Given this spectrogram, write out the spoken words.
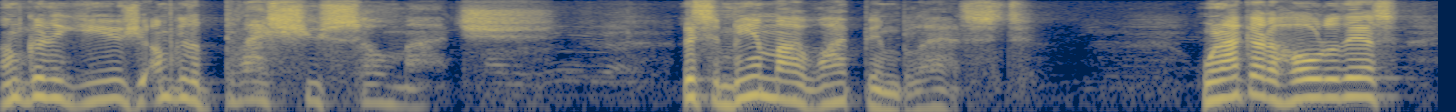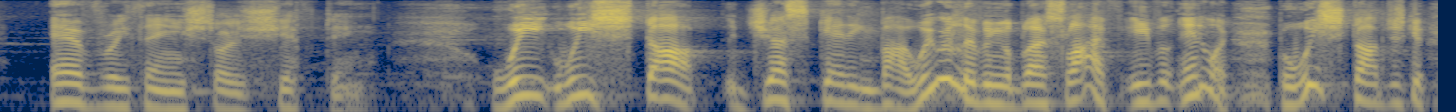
I'm going to use you. I'm going to bless you so much. Listen, me and my wife been blessed. When I got a hold of this, everything started shifting. We, we stopped just getting by. We were living a blessed life even anyway, but we stopped just getting,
